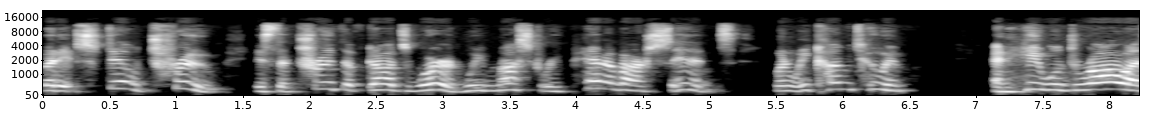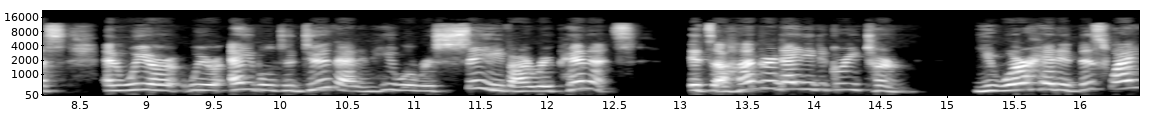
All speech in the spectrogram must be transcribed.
but it's still true. It's the truth of God's word. We must repent of our sins when we come to him and he will draw us and we are we are able to do that and he will receive our repentance. It's a 180 degree turn. You were headed this way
